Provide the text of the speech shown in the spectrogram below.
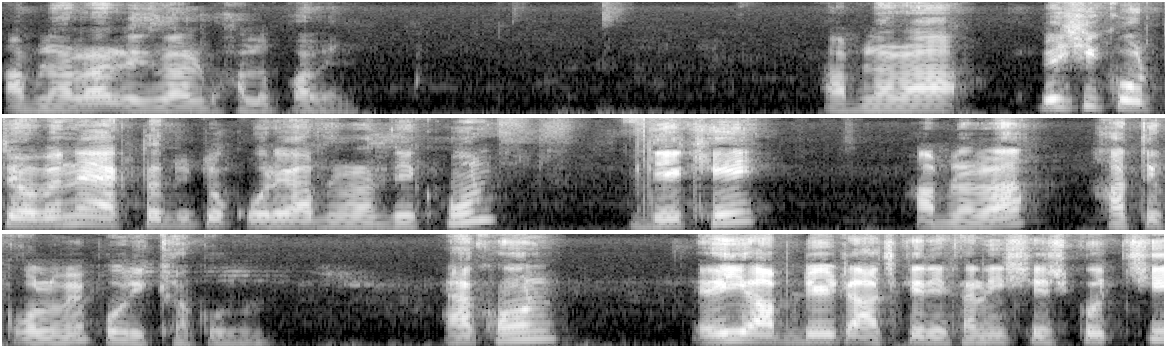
আপনারা রেজাল্ট ভালো পাবেন। আপনারা বেশি করতে হবে না, একটা দুটো করে আপনারা দেখুন, দেখে আপনারা হাতে কলমে পরীক্ষা করুন। এখন এই আপডেট আজকের এখানেই শেষ করছি।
